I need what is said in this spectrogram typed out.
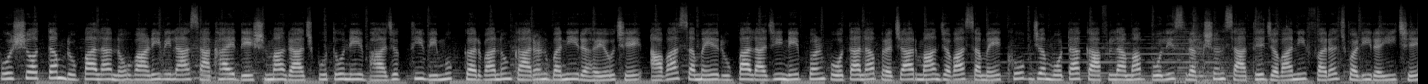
પુરુષોત્તમ રૂપાલાનો વાણીવિલાસ આખાએ દેશમાં રાજપૂતોને ભાજપથી વિમુખ કરવાનું કારણ બની રહ્યો છે. આવા સમયે રૂપાલાજીને પણ પોતાના પ્રચારમાં જવા સમયે ખૂબ જ મોટા કાફલામાં પોલીસ રક્ષણ સાથે જવાની ફરજ પડી રહી છે.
